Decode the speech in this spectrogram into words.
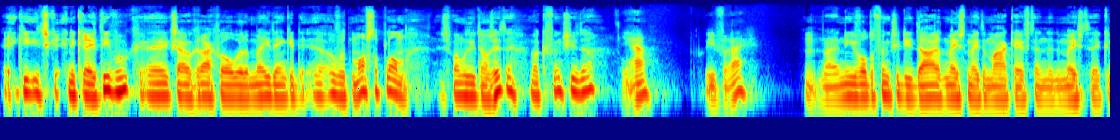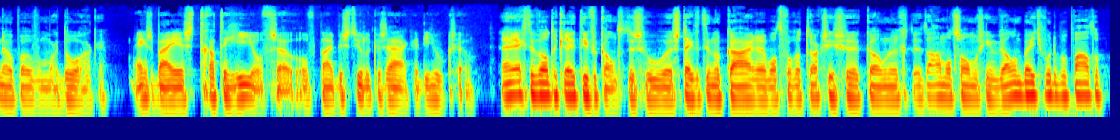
Ik iets in de creatieve hoek. Eh, ik zou graag wel willen meedenken over het masterplan. Dus waar moet ik dan zitten? Welke functie daar? Ja, goede vraag. Hm, nou, in ieder geval de functie die daar het meest mee te maken heeft en de, de meeste knopen over mag doorhakken. Ergens bij strategie of zo, of bij bestuurlijke zaken, die hoek zo. Nee, echt wel de creatieve kant. Dus hoe eh, steekt het in elkaar? eh, Wat voor attracties eh, komen er? Het aanbod zal misschien wel een beetje worden bepaald op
